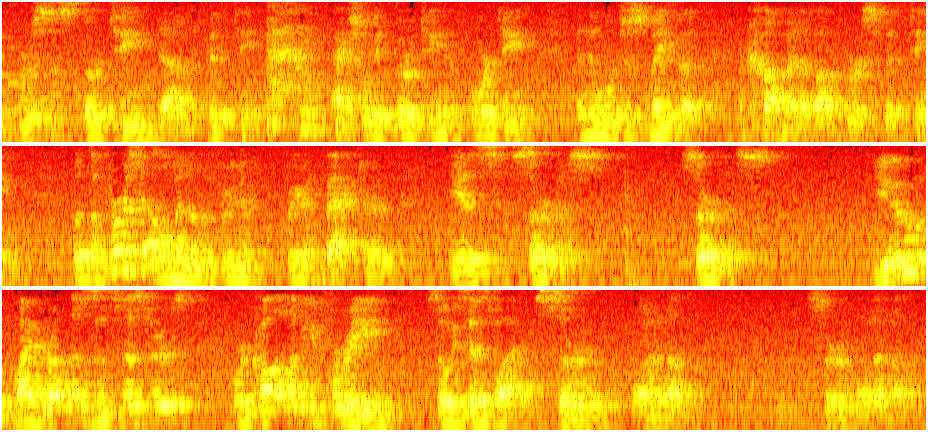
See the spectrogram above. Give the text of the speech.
in verses 13 down to 15. Actually 13 to 14, and then we'll just make a, a comment about verse 15. But the first element of the freedom, freedom factor is service. Service. You, my brothers and sisters, were called to be free, so he says what? Serve one another. Serve one another.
